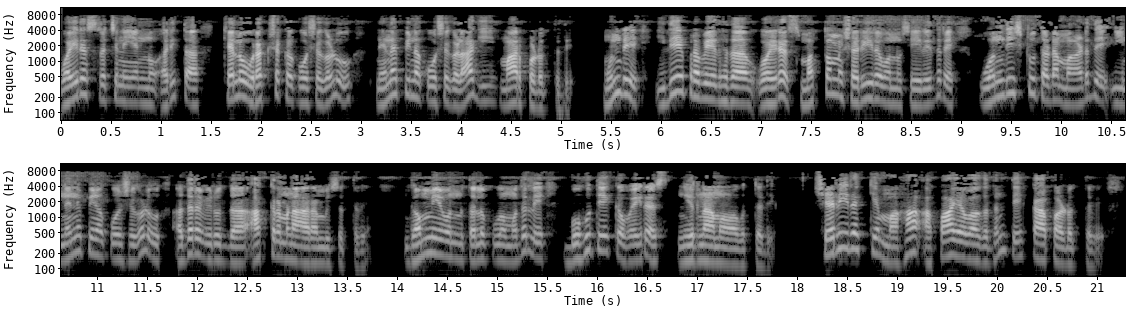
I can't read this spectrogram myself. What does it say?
ವೈರಸ್ ರಚನೆಯನ್ನು ಅರಿತ ಕೆಲವು ರಕ್ಷಕ ಕೋಶಗಳು ನೆನಪಿನ ಕೋಶಗಳಾಗಿ ಮಾರ್ಪಡುತ್ತದೆ. ಮುಂದೆ ಇದೇ ಪ್ರಭೇದದ ವೈರಸ್ ಮತ್ತೊಮ್ಮೆ ಶರೀರವನ್ನು ಸೇರಿದರೆ ಒಂದಿಷ್ಟು ತಡ ಮಾಡದೆ ಈ ನೆನಪಿನ ಕೋಶಗಳು ಅದರ ವಿರುದ್ಧ ಆಕ್ರಮಣ ಆರಂಭಿಸುತ್ತವೆ. ಗಮ್ಯವನ್ನು ತಲುಪುವ ಮೊದಲೇ ಬಹುತೇಕ ವೈರಸ್ ನಿರ್ನಾಮವಾಗುತ್ತದೆ. ಶರೀರಕ್ಕೆ ಮಹಾ ಅಪಾಯವಾಗದಂತೆ ಕಾಪಾಡುತ್ತವೆ.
